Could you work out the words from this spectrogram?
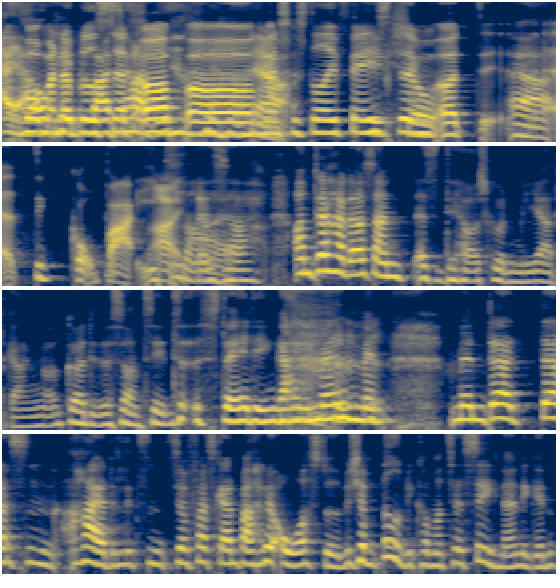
Ej, ja, hvor man okay, er blevet sat op, og Ja. man skal stadig face dem, og det, Ja. ja, det går bare ikke. Ej. Nej. Altså, Om det har det også en, altså det har også gjort en milliard gange, og gør det da sådan set stadig en gang imellem, men, men der, der sådan, har jeg det lidt sådan, så jeg vil faktisk gerne bare have det overstået. Hvis jeg ved, at vi kommer til at se hinanden igen,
